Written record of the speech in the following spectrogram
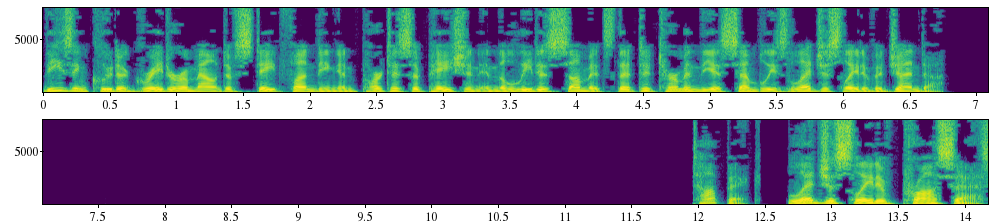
These include a greater amount of state funding and participation in the leaders' summits that determine the Assembly's legislative agenda. Legislative process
